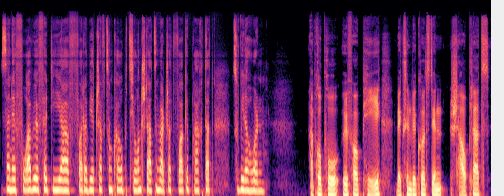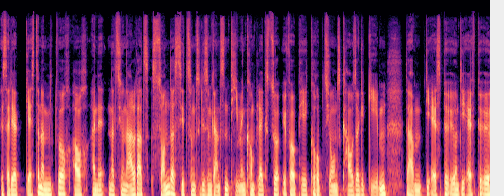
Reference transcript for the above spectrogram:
seine Vorwürfe, die er vor der Wirtschafts- und Korruptionsstaatsanwaltschaft vorgebracht hat, zu wiederholen. Apropos ÖVP, wechseln wir kurz den Schauplatz. Es hat ja gestern am Mittwoch auch eine Nationalrats-Sondersitzung zu diesem ganzen Themenkomplex zur ÖVP-Korruptionskausa gegeben. Da haben die SPÖ und die FPÖ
